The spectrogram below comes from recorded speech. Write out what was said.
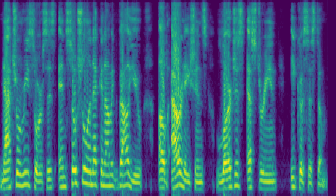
natural resources, and social and economic value of our nation's largest estuarine ecosystem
